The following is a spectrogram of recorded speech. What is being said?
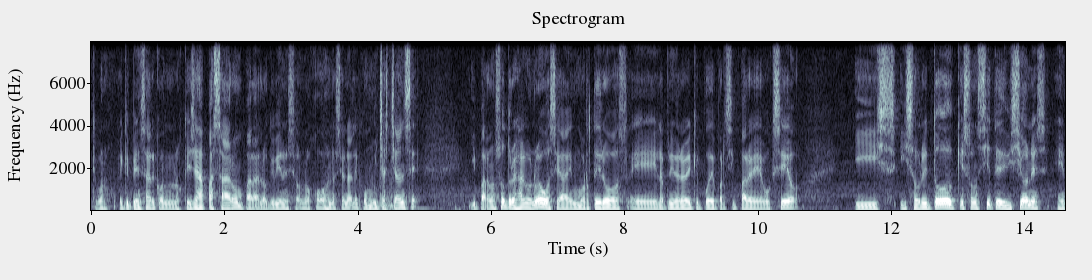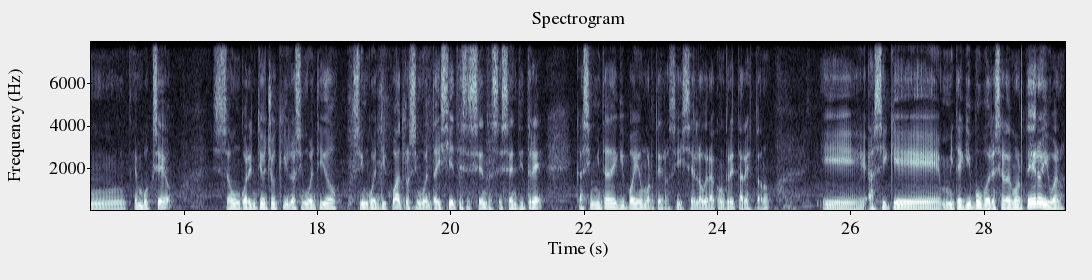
Que bueno, hay que pensar con los que ya pasaron para lo que vienen son los Juegos Nacionales con muchas chances. Y para nosotros es algo nuevo, o sea, en Morteros eh, la primera vez que puede participar de boxeo. Y, sobre todo que son siete divisiones en, boxeo, son 48 kilos, 52, 54, 57, 60, 63, casi mitad de equipo hay en Morteros si se logra concretar esto, ¿no? Eh, así que mi equipo podría ser de mortero y bueno,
